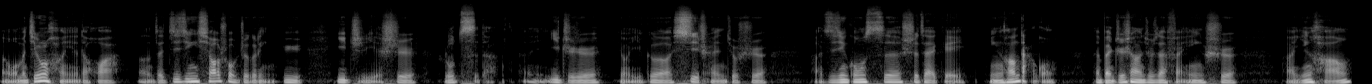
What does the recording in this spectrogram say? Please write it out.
呃我们金融行业的话，嗯，在基金销售这个领域一直也是如此的。嗯，一直有一个戏称，就是啊，基金公司是在给银行打工。那本质上就是在反映是啊，银行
